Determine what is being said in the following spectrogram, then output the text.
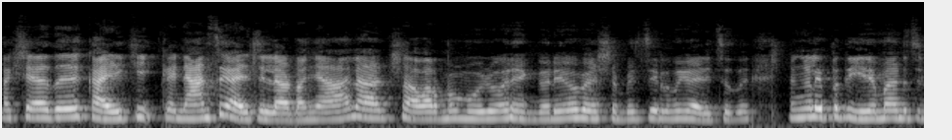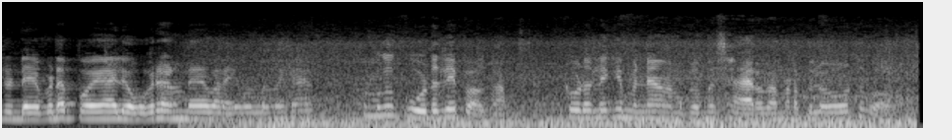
പക്ഷെ അത് കഴിക്കി നാൻസ് കഴിച്ചില്ല കേട്ടോ. ഞാൻ ആ ഷവർമ മുഴുവൻ എങ്ങനെയോ വിഷമിച്ചിരുന്ന് കഴിച്ചത്. ഞങ്ങൾ ഞങ്ങളിപ്പോൾ തീരുമാനിച്ചിട്ടുണ്ട് എവിടെ പോയാലും ഒരെണ്ണേ പറയുള്ളൂ. നമുക്ക് കൂടുതലേ പോകാം. കൂടുതലേക്ക് മുന്നേ നമുക്കൊന്ന് ശാരദാ മഠത്തിലോട്ട് പോകാം.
